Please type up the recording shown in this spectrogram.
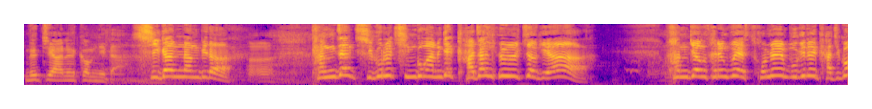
늦지 않을 겁니다. 시간 낭비다. 당장 지구를 침공하는 게 가장 효율적이야. 환경사령부의 소멸 무기를 가지고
